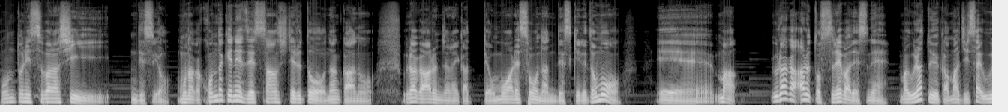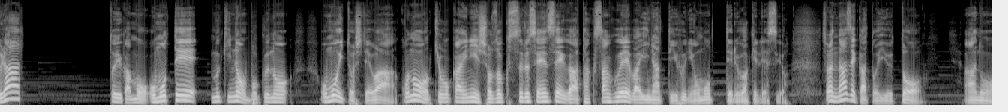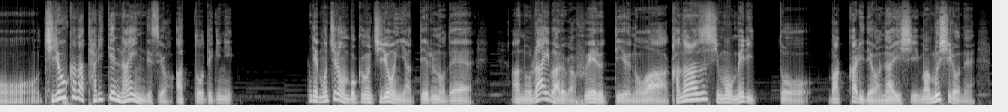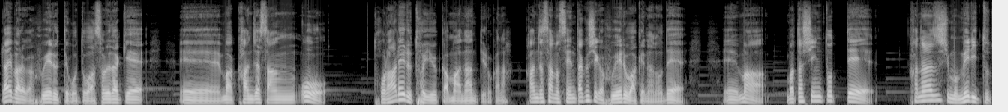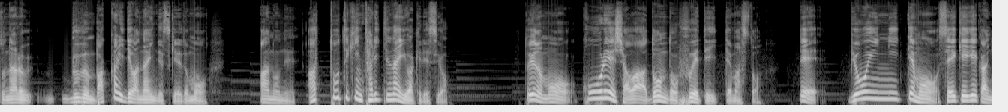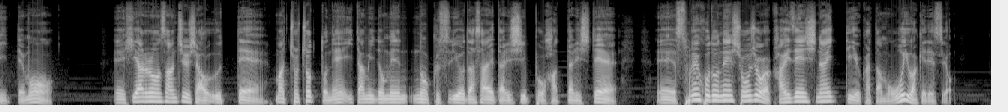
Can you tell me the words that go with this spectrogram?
本当に素晴らしいんですよ。もうなんかこんだけね、絶賛してると、なんかあの、裏があるんじゃないかって思われそうなんですけれども、えー、まあ、裏があるとすればですね、まあ裏というか、まあ実際裏というかもう表向きの僕の思いとしてはこの教会に所属する先生がたくさん増えればいいなっていうふうに思ってるわけですよ。それはなぜかというとあの治療科が足りてないんですよ圧倒的に。でもちろん僕も治療院やっているのであのライバルが増えるっていうのは必ずしもメリットばっかりではないし、まあ、むしろねライバルが増えるってことはそれだけ、えー、まあ、患者さんを取られるというかまあ何て言うのかな患者さんの選択肢が増えるわけなので、えー、まあ私にとって必ずしもメリットとなる部分ばっかりではないんですけれどもあのね圧倒的に足りてないわけですよ。というのも高齢者はどんどん増えていってますと。で病院に行っても整形外科に行っても、えー、ヒアルロン酸注射を打ってまあちょちょっとね痛み止めの薬を出されたり湿布を貼ったりして、えー、それほどね症状が改善しないっていう方も多いわけですよ。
